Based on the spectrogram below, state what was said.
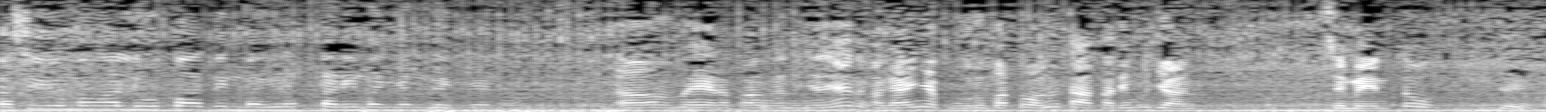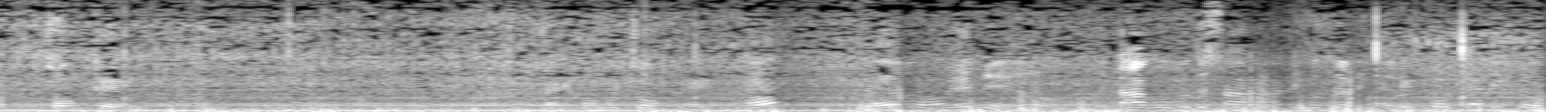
Kasi yung mga lupa din, mahirap taniman yung ganyan. oh. Oo, mahirap ang ano niya. Yan, kagaya niya, puro bato. Ano tatanim mo dyan? Semento. Hindi, chongke. Taniman mo chongke. Ha? No? Pwede, oo. Tago mo doon sa likod na likod. Nalikod, nalikod.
